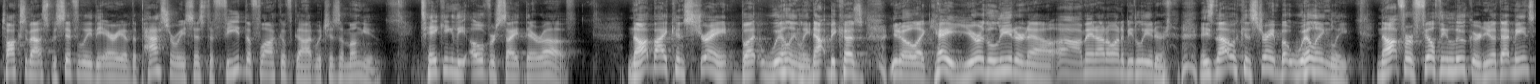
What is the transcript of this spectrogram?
talks about specifically the area of the pastor where he says to feed the flock of God which is among you, taking the oversight thereof not by constraint, but willingly. Not because, you know, like, hey, you're the leader now. Oh, man, I don't want to be the leader. He's not with constraint, but willingly. Not for filthy lucre. You know what that means?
